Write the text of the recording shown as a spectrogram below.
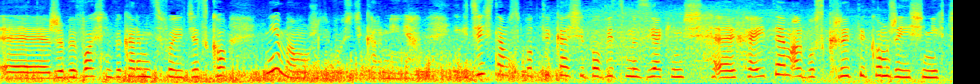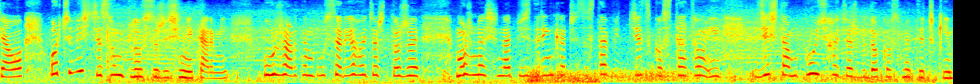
e, żeby właśnie wykarmić swoje dziecko, nie ma możliwości karmienia. I gdzieś tam spotyka się powiedzmy z jakimś e, hejtem albo z krytyką, że jej się nie chciało, bo oczywiście są plusy, że się nie karmi. Pół żartem, pół serio, chociaż to, że można się napić drinka, czy zostawić dziecko z tatą i gdzieś tam pójść chociażby do kosmetyczki.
